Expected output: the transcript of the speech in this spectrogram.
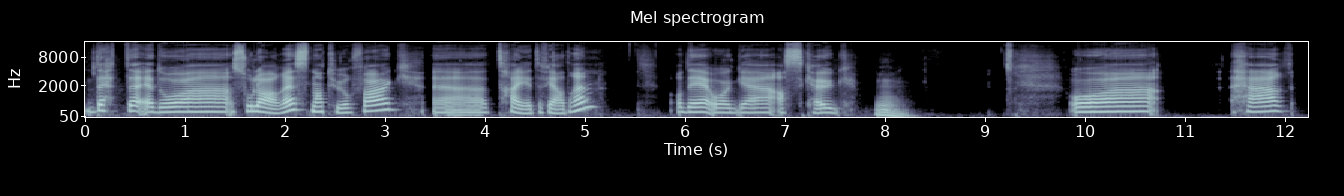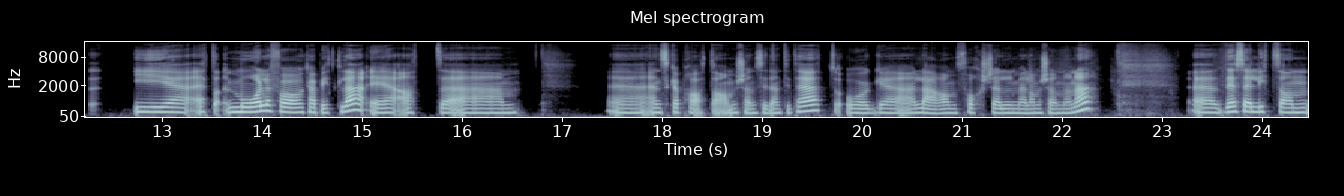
Dette er da Solaris naturfag, eh, tredje til fjerderen. Og det er òg eh, Aschhaug. Mm. Og her et, Målet for kapittelet er at eh, eh, en skal prate om kjønnsidentitet og eh, lære om forskjellen mellom kjønnene. Eh, det som er litt sånn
